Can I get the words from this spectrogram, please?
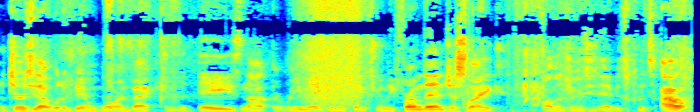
a jersey that would have been worn back in the days, not a remake. It looks like it's really from then, just like all the jerseys Ebbets puts out.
